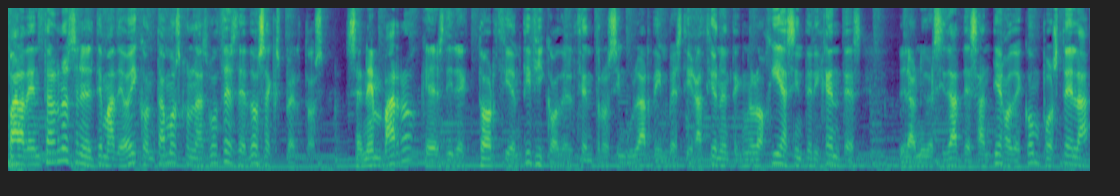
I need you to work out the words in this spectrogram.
Para adentrarnos en el tema de hoy contamos con las voces de dos expertos, Senén Barro, que es director científico del Centro Singular de Investigación en Tecnologías Inteligentes de la Universidad de Santiago de Compostela,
